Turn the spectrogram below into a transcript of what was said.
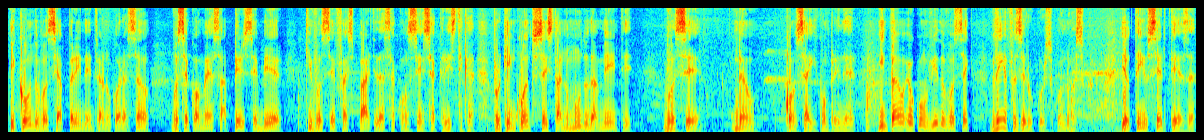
E quando você aprende a entrar no coração, você começa a perceber que você faz parte dessa consciência crística. Porque enquanto você está no mundo da mente, você não consegue compreender. Então eu convido você, venha fazer o curso conosco. Eu tenho certeza,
